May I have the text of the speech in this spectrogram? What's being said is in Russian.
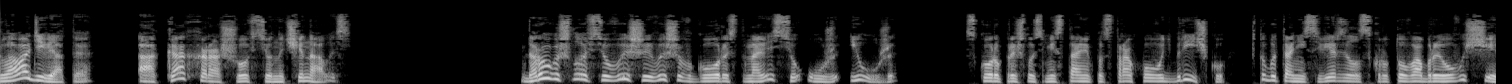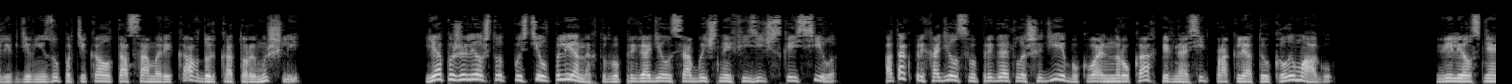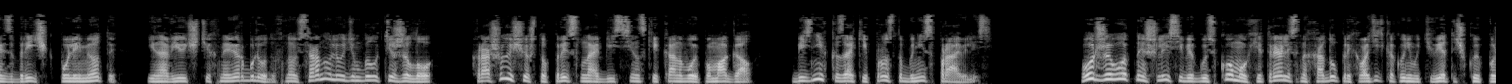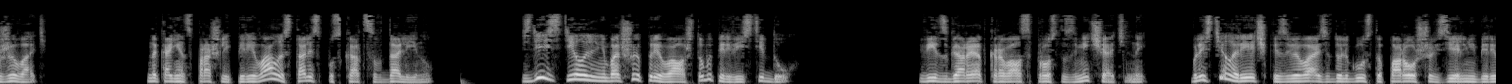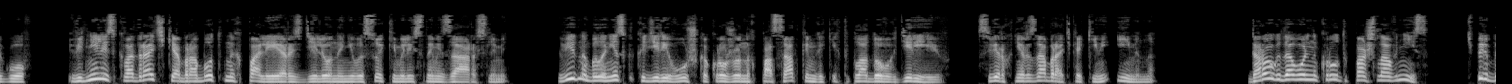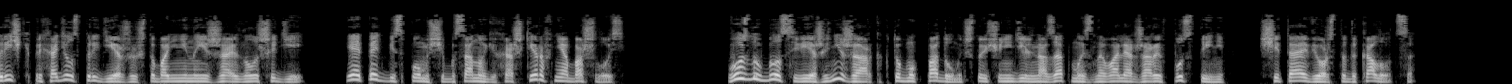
Глава девятая. А как хорошо все начиналось. Дорога шла все выше и выше в горы, становясь все уже и уже. Скоро пришлось местами подстраховывать бричку, чтобы та не сверзилась с крутого обрыва в ущелье, где внизу протекала та самая река, вдоль которой мы шли. Я пожалел, что отпустил пленных, тут бы пригодилась обычная физическая сила, а так приходилось выпрягать лошадей буквально на руках переносить проклятую колымагу. Велел снять с бричек пулеметы и навьючить их на верблюдов, но все равно людям было тяжело. Хорошо еще, что присланный абиссинский конвой помогал. Без них казаки просто бы не справились. Вот животные шли себе гуськом и ухитрялись на ходу прихватить какую-нибудь веточку и пожевать. Наконец прошли перевал и стали спускаться в долину. Здесь сделали небольшой привал, чтобы перевести дух. Вид с горы открывался просто замечательный. Блестела речка, извиваясь вдоль густо поросших зеленью берегов. Виднелись квадратики обработанных полей, разделенные невысокими лесными зарослями. Видно было несколько деревушек, окруженных посадками каких-то плодовых деревьев. Сверху не разобрать, какими именно. Дорога довольно круто пошла вниз. Теперь бричке приходилось придерживать, чтобы они не наезжали на лошадей. И опять без помощи босоногих ашкеров не обошлось. Воздух был свежий, не жарко, кто мог подумать, что еще неделю назад мы изнывали от жары в пустыне, считая версты до колодца.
